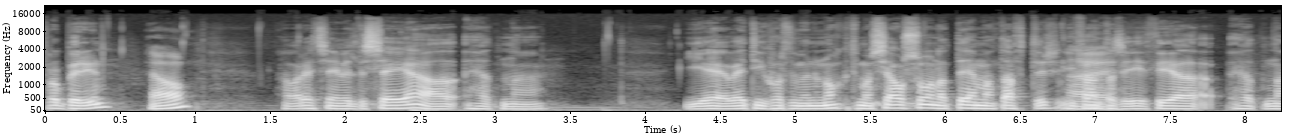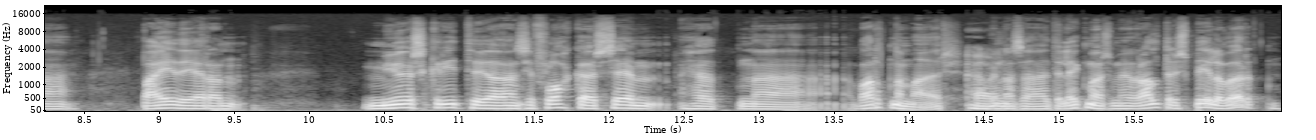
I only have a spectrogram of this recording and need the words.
frá byrjun Já, það var eitt sem ég vildi segja að hérna, ég veit ekki hvort við munum nokkuð tíma að sjá svona demant aftur í Nei. fantasy því að hérna, bæði er hann mjög skrítið að hann sé flokkaður sem hérna, Já. að þetta er leikmaður sem hefur aldrei spilað vörn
